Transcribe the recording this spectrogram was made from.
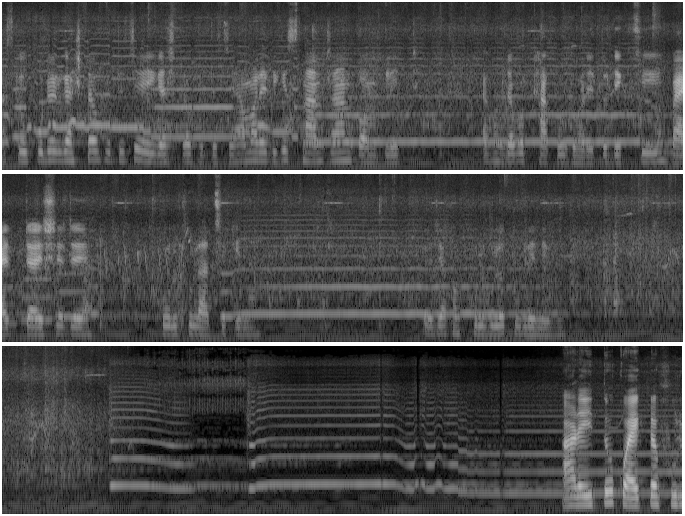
আজকে উপরের গাছটাও ফুটেছে, এই গাছটাও ফুটেছে। আমার এদিকে স্নান টান কমপ্লিট এখন যাব ঠাকুর ঘরে। তো দেখছি বাইরটা এসে যে ফুল ফুল আছে কিনা। তো যে এখন ফুলগুলো তুলে নেব। আর এই তো কয়েকটা ফুল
